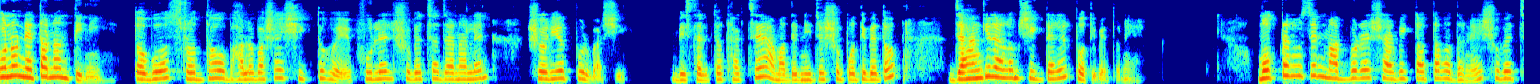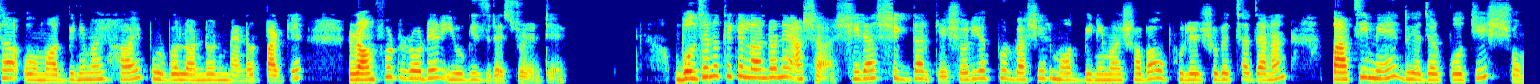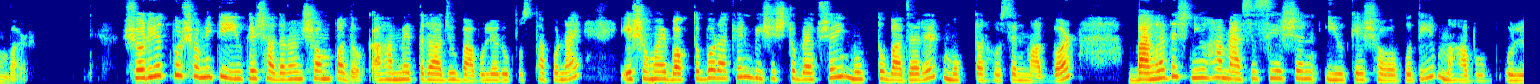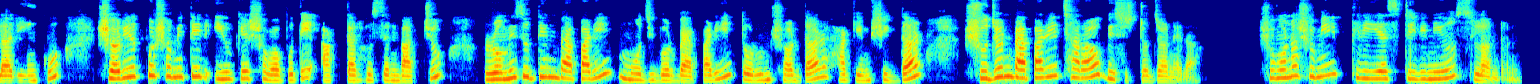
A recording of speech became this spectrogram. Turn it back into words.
কোনো নেতা নন তিনি, তবুও শ্রদ্ধা ও ভালোবাসায় সিক্ত হয়ে ফুলেল শুভেচ্ছা জানালেন শরীয়তপুরবাসী। বিস্তারিত থাকছে আমাদের নিজস্ব প্রতিবেদক জাহাঙ্গীর আলম শিকদারের প্রতিবেদনে। মোক্তার হোসেন মাতবরের সার্বিক তত্ত্বাবধানে শুভেচ্ছা ও মত বিনিময় হয় পূর্ব লন্ডন ম্যানর পার্কে রমফোর্ড রোডের ইউগিজ রেস্টুরেন্টে। বোলজানো থেকে লন্ডনে আসা সিরাজ শিকদারকে শরীয়তপুরবাসীর মত বিনিময় সভা ও ফুলের শুভেচ্ছা জানান পাঁচই মে দুই সোমবার। শরীয়তপুর সমিতি ইউকে সাধারণ সম্পাদক আহমেদ রাজু বাবুলের উপস্থাপনায় এ সময় বক্তব্য রাখেন বিশিষ্ট ব্যবসায়ী মুক্ত বাজারের মুক্তার Hossain Matbar, Bangladesh Newham association UK সভাপতি মাহবুব উল্লাহ রিঙ্কু, শরীয়তপুর সমিতির ইউকে সভাপতি আক্তার হোসেন বাচ্চু রমিজ উদ্দিন ব্যাপারী, মজিবর ব্যাপারী, তরুণ সর্দার, হাকিম শিকদার, সুজন ব্যাপারী ছাড়াও বিশিষ্ট জনেরা। Sumona Sumi three S TV news London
